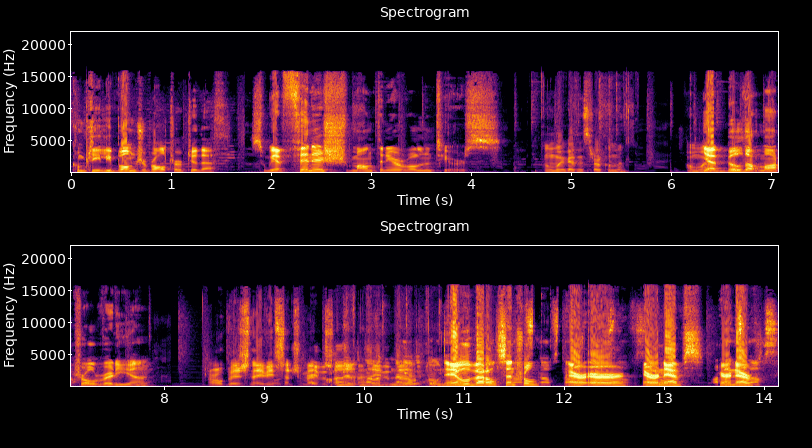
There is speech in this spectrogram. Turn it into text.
completely bomb Gibraltar to death. So we have Finnish Mountaineer Volunteers. Oh my god, encirclement. Oh my. Yeah, build up Malta already, yeah. Oh, British Navy, Central Med. Never, never, never, Naval battle, central. Air, air, air, air, navs, air, navs.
